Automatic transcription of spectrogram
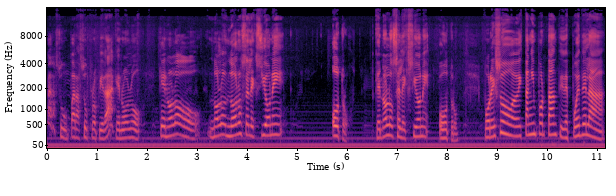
para su para su propiedad, que no lo que no lo no lo no lo seleccione otro, que no lo seleccione otro. Por eso es tan importante y después de la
